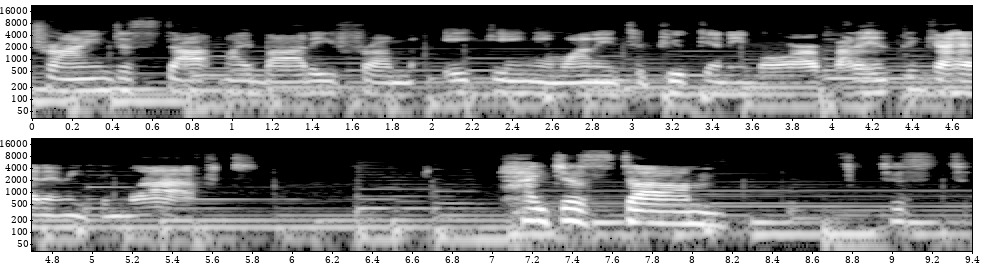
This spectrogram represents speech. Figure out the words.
trying to stop my body from aching and wanting to puke anymore, but I didn't think I had anything left. I just, um, just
